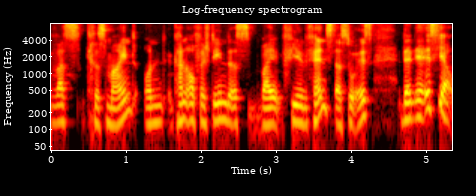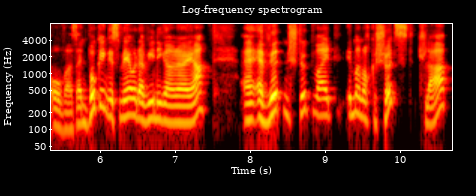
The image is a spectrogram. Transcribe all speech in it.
was Chris meint und kann auch verstehen, dass bei vielen Fans das so ist. Denn er ist ja over. Sein Booking ist mehr oder weniger, naja, äh, er wird ein Stück weit immer noch geschützt, klar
